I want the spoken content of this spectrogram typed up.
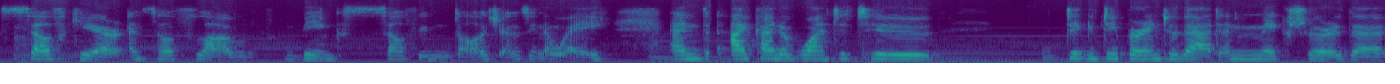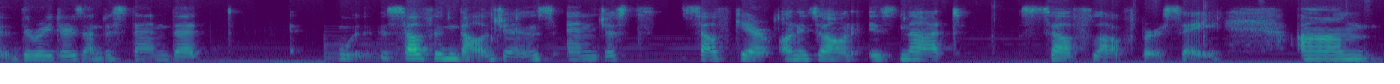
self care and self love being self indulgence in a way. And I kind of wanted to dig deeper into that and make sure that the readers understand that self indulgence and just self care on its own is not self love per se. Um,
